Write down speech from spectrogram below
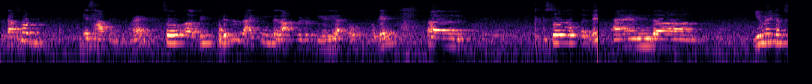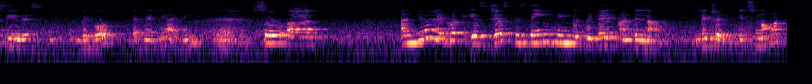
So that's what is happening, right? So uh, this is, I think, the last bit of theory. I hope. Okay. Um, so this, and uh, you might have seen this before, definitely. I think. So uh, a neural network is just the same thing that we did until now. Literally, it's not.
